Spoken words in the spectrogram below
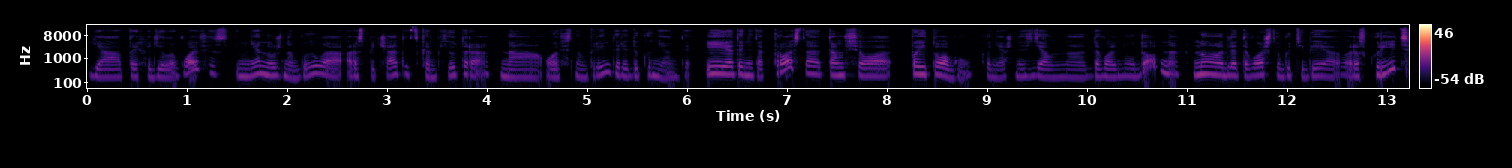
Я приходила в офис, и мне нужно было распечатать с компьютера на офисном принтере принтере документы. И это не так просто, там все по итогу, конечно, сделано довольно удобно, но для того, чтобы тебе раскурить,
